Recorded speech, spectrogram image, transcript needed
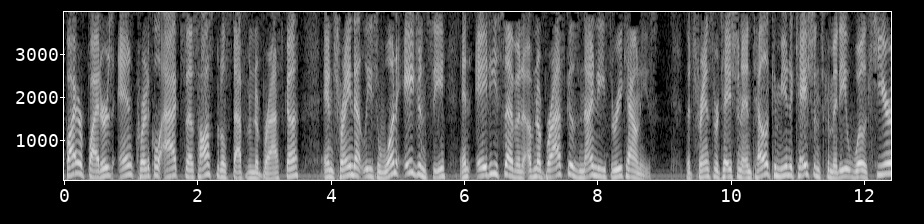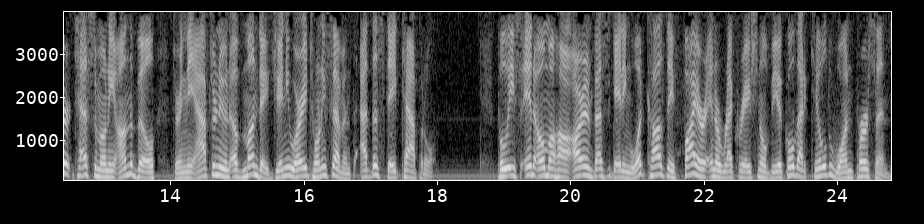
firefighters, and critical access hospital staff of Nebraska, and trained at least one agency in 87 of Nebraska's 93 counties. The Transportation and Telecommunications Committee will hear testimony on the bill during the afternoon of Monday, January 27th at the state capitol. Police in Omaha are investigating what caused a fire in a recreational vehicle that killed one person.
